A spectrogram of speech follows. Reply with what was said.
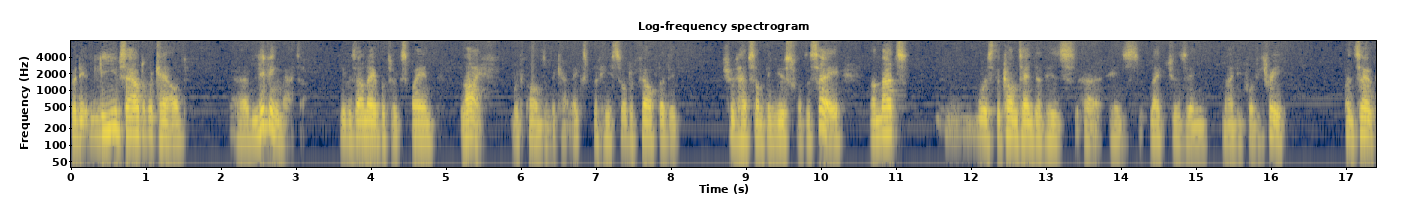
But it leaves out of account uh, living matter. He was unable to explain life with quantum mechanics, but he sort of felt that it should have something useful to say. And that was the content of his, uh, his lectures in 1943. And so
